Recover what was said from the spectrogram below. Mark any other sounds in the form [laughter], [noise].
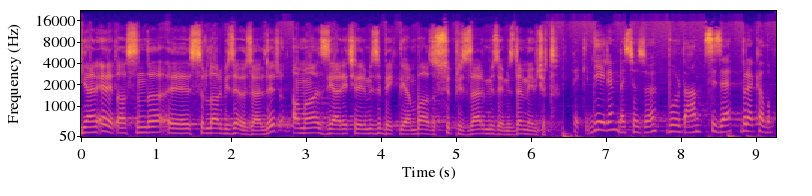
Yani evet aslında e, sırlar bize özeldir ama ziyaretçilerimizi bekleyen bazı sürprizler müzemizde mevcut. Peki diyelim ve sözü buradan size bırakalım.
